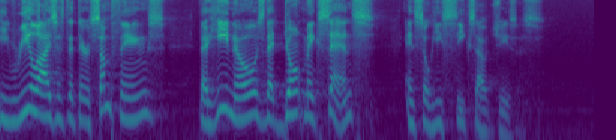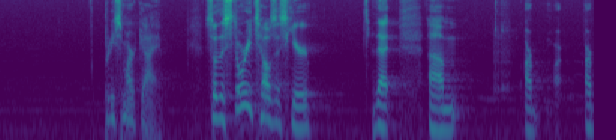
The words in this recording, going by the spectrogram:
he realizes that there are some things that he knows that don't make sense, and so he seeks out Jesus. Pretty smart guy. So the story tells us here that um, our, our,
